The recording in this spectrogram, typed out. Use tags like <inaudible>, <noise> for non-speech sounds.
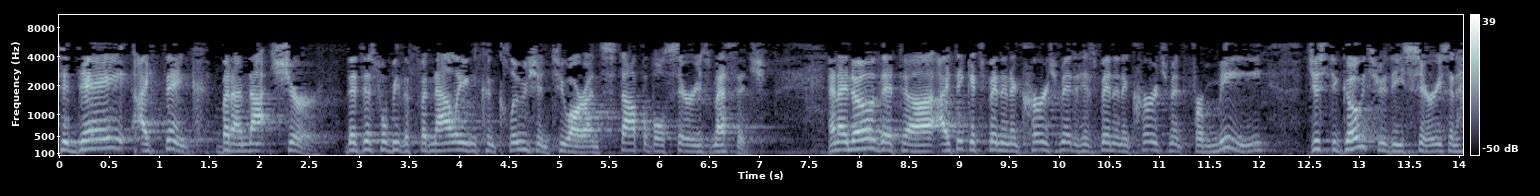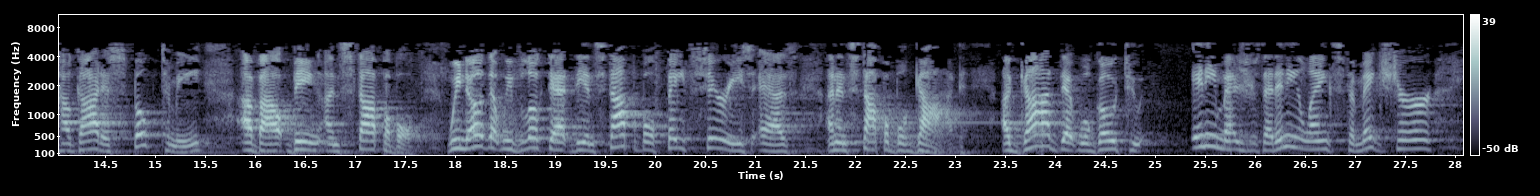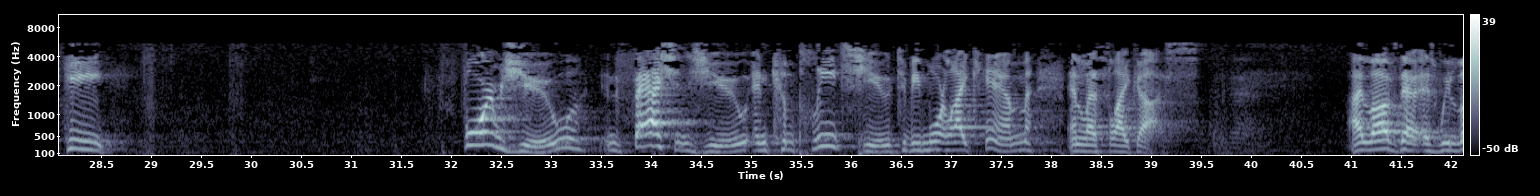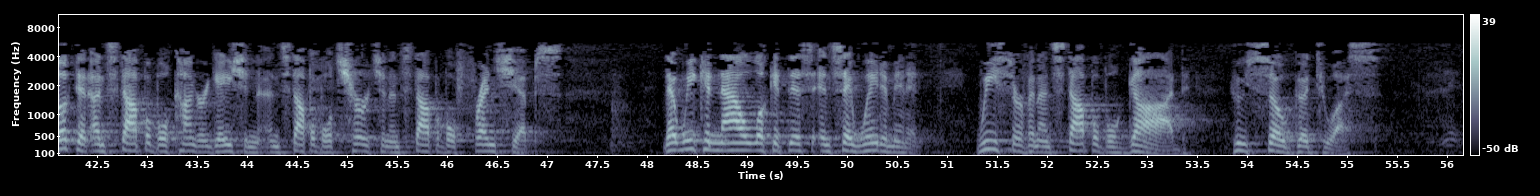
Today, I think, but I'm not sure, that this will be the finale and conclusion to our Unstoppable series message. And I know that uh, I think it's been an encouragement. It has been an encouragement for me just to go through these series and how God has spoke to me about being unstoppable. We know that we've looked at the Unstoppable Faith series as an unstoppable God, a God that will go to any measures, at any lengths to make sure He forms you and fashions you and completes you to be more like Him and less like us. I love that as we looked at unstoppable congregation, unstoppable church, and unstoppable friendships, that we can now look at this and say, wait a minute, we serve an unstoppable God who's so good to us.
